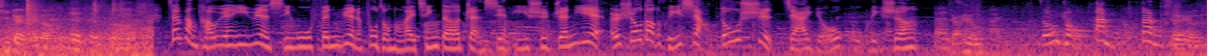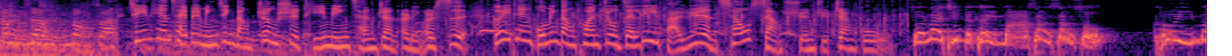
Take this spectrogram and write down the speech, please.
膝盖开刀。对对对。参访桃园医院新屋分院的副总统赖清德展现医师专业，而收到的回响都是加油鼓励声。加油。总统当当选，动算动算。前一天才被民进党正式提名参战二零二四，隔一天国民党团就在立法院敲响选举战鼓，说赖清德可以马上上手，可以吗？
